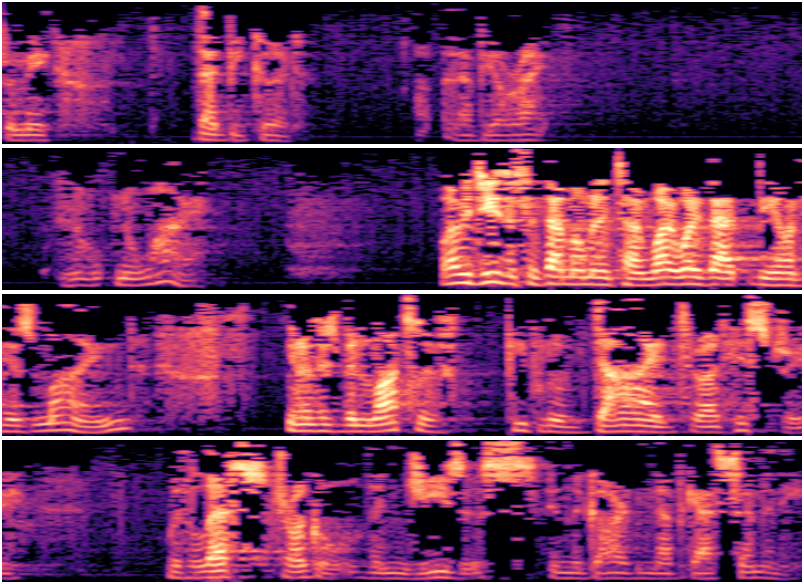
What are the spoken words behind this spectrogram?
from me, that'd be good. That'd be all right. No, no, why? Why would Jesus at that moment in time, why would that be on his mind? You know, there's been lots of people who've died throughout history with less struggle than Jesus in the Garden of Gethsemane.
